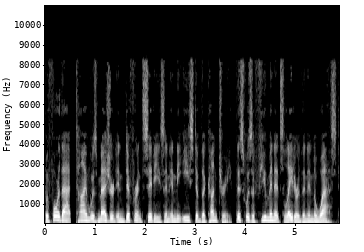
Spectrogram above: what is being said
Before that, time was measured in different cities and in the east of the country, this was a few minutes later than in the west.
